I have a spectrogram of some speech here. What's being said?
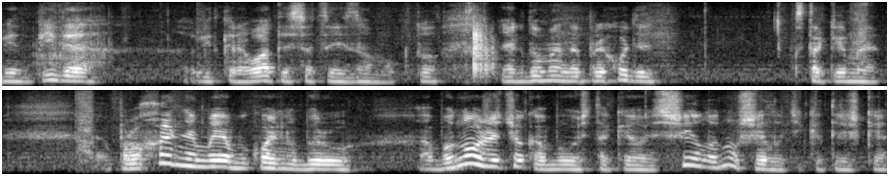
він піде відкриватися цей замок. То як до мене приходять з такими проханнями, я буквально беру або ножичок, або ось таке ось шило. Ну, шило тільки трішки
